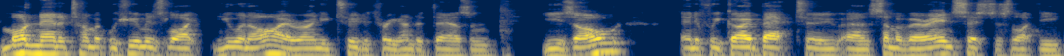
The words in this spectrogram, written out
modern anatomical humans like you and I are only two to three hundred thousand years old, and if we go back to uh, some of our ancestors like the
